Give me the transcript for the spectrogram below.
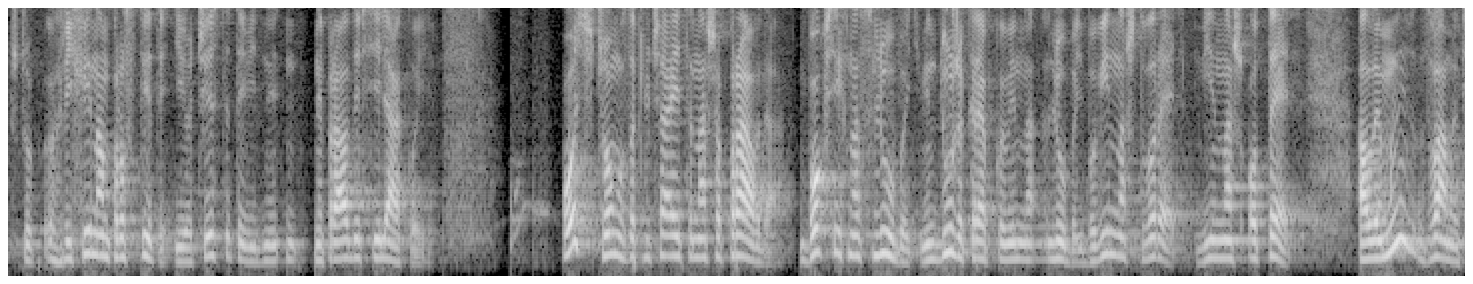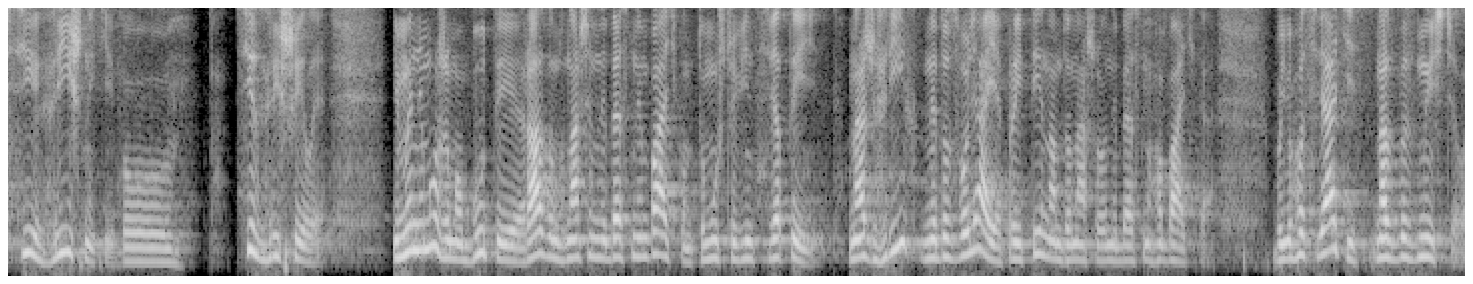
щоб гріхи нам простити і очистити від неправди всілякої. Ось в чому заключається наша правда. Бог всіх нас любить, Він дуже крепко він любить, бо Він наш творець, Він наш Отець. Але ми з вами всі грішники, бо всі згрішили. І ми не можемо бути разом з нашим небесним батьком, тому що він святий. Наш гріх не дозволяє прийти нам до нашого небесного батька, бо його святість нас би знищила.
